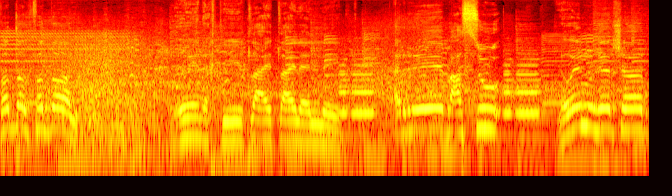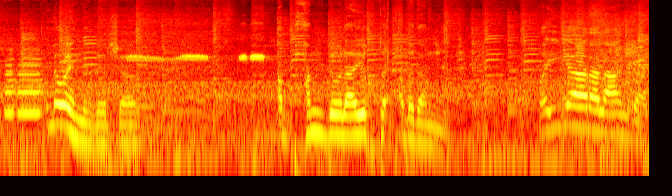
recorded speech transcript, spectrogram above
تفضل تفضل. وين أختي؟ اطلعي اطلعي لقلي قرب على السوق. لوين من غير شر؟ لوين من غير شر؟ أب حمده لا يخطئ أبدا. طيارة لعندك.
